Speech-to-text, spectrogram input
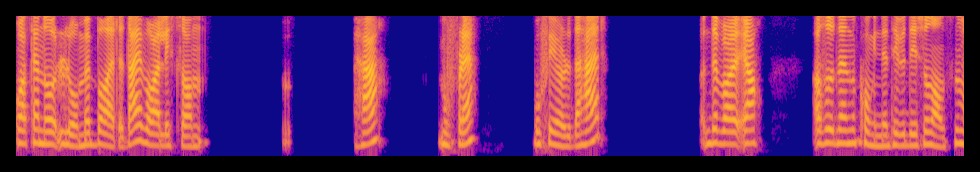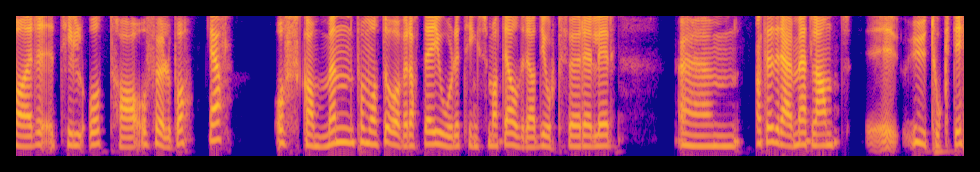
og at jeg nå lå med bare deg, var litt sånn Hæ? Hvorfor det? Hvorfor gjør du det her? Det var, ja, altså den kognitive dissonansen var til å ta og føle på. Ja. Og skammen på en måte over at jeg gjorde ting som at jeg aldri hadde gjort før, eller um, at jeg drev med et eller annet uh, utuktig,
